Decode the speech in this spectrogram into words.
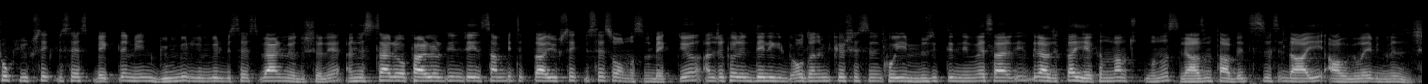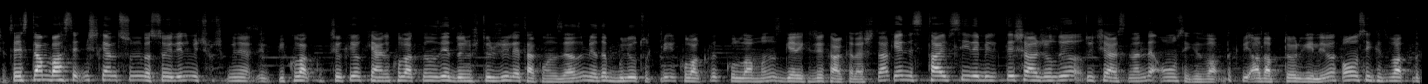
çok yüksek bir ses beklemeyin. Gümbür gümbür bir ses vermiyor dışarıya. Hani stereo hoparlör deyince insan bir tık daha yüksek bir ses olmasını bekliyor. Ancak öyle deli gibi odanın bir köşesine koyayım, müzik dinleyeyim vesaire değil. Birazcık daha yakından tutmanız lazım tableti sesi daha iyi algılayabilmeniz için. Sesten bahsetmişken şunu da söyleyelim. 3.5 milimetrelik bir kulaklık çıkıyor yani kulaklığınızı ya dönüştürücüyle takmanız lazım ya da Bluetooth bir kulaklık kullanmanız gerekecek arkadaşlar. Kendisi Type-C ile birlikte şarj oluyor. Su içerisinden de 18 wattlık bir adaptör geliyor. 18 wattlık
